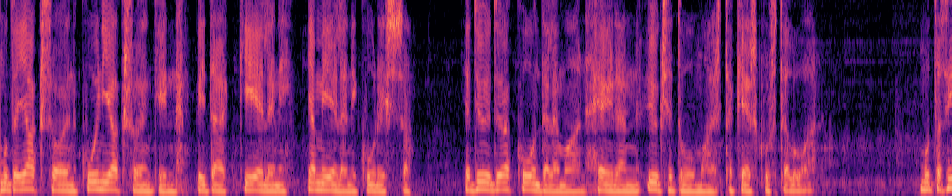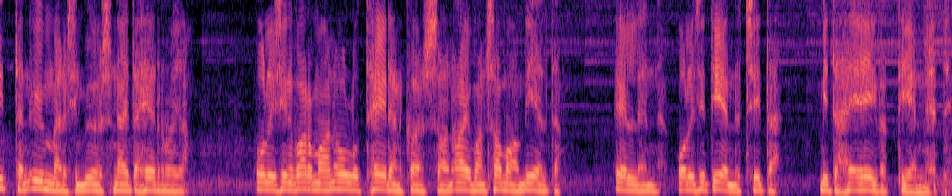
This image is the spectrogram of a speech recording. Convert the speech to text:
mutta jaksoin kuin jaksoinkin pitää kieleni ja mieleni kurissa ja tyytyä kuuntelemaan heidän yksituumaista keskusteluaan. Mutta sitten ymmärsin myös näitä herroja. Olisin varmaan ollut heidän kanssaan aivan samaa mieltä, ellen olisi tiennyt sitä, mitä he eivät tienneet.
